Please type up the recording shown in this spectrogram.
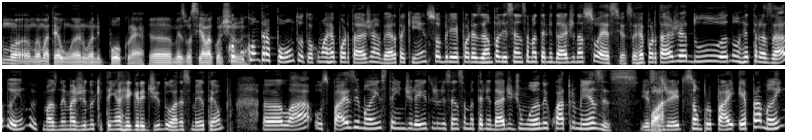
mama até um ano, um ano e pouco, né? Uh, mesmo assim, ela continua. Como contraponto, eu tô com uma reportagem aberta aqui sobre, por exemplo, a licença maternidade na Suécia. Essa reportagem é é do ano retrasado ainda, mas não imagino que tenha regredido lá nesse meio tempo. Uh, lá, os pais e mães têm direito de licença maternidade de um ano e quatro meses. E esses direitos são para o pai e para a mãe,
